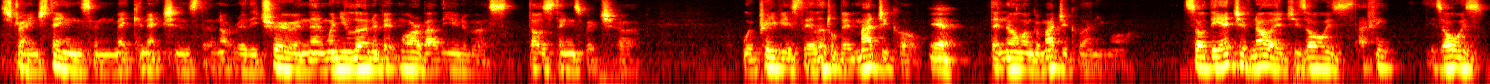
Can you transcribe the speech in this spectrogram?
strange things and make connections that are not really true. And then when you learn a bit more about the universe, those things which are, were previously a little bit magical, yeah. they're no longer magical anymore. So the edge of knowledge is always, I think, is always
